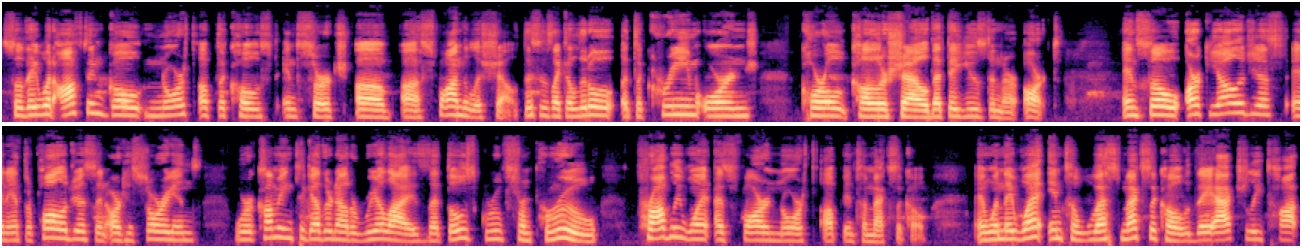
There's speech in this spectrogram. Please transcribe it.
So they would often go north up the coast in search of a spondylus shell. This is like a little, it's a cream orange coral color shell that they used in their art. And so archaeologists and anthropologists and art historians were coming together now to realize that those groups from Peru probably went as far north up into Mexico. And when they went into West Mexico, they actually taught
